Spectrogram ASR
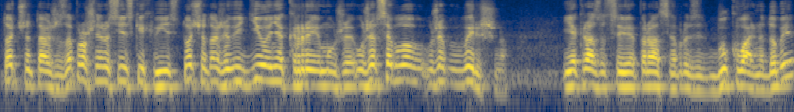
точно так же запрошення російських військ, точно так же відділення Криму. Вже, вже все було вже вирішено. І якраз оці операції на буквально доби.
